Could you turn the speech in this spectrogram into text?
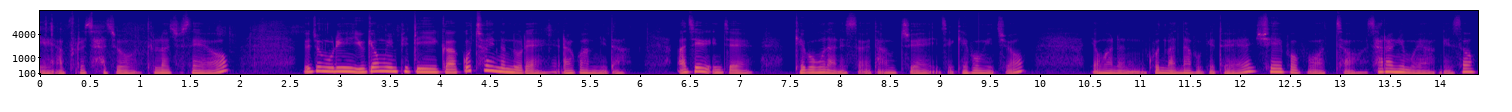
예, 앞으로 자주 들러주세요. 요즘 우리 유경민 PD가 꽂혀 있는 노래라고 합니다. 아직 이제 개봉은 안 했어요. 다음 주에 이제 개봉이죠. 영화는 곧 만나보게 될 Shape of Water 사랑의 모양에서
